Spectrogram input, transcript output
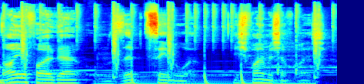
neue Folge um 17 Uhr. Ich freue mich auf euch.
